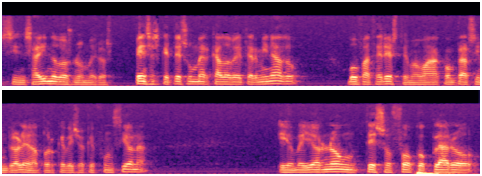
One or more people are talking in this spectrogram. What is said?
sin salindo dos números. Pensas que tes un mercado determinado, vou facer isto e me van a comprar sin problema porque vexo que funciona, e o mellor non tes o foco claro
